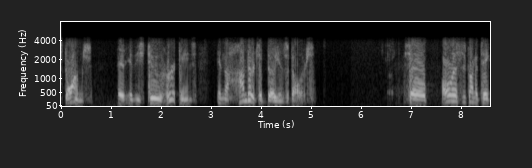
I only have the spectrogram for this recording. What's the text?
storms, uh, these two hurricanes, in the hundreds of billions of dollars. So all this is going to take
